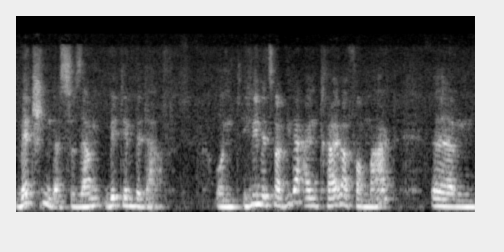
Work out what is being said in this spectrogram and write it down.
matchen das zusammen mit dem Bedarf. Und ich nehme jetzt mal wieder einen Treiber vom Markt, ähm,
